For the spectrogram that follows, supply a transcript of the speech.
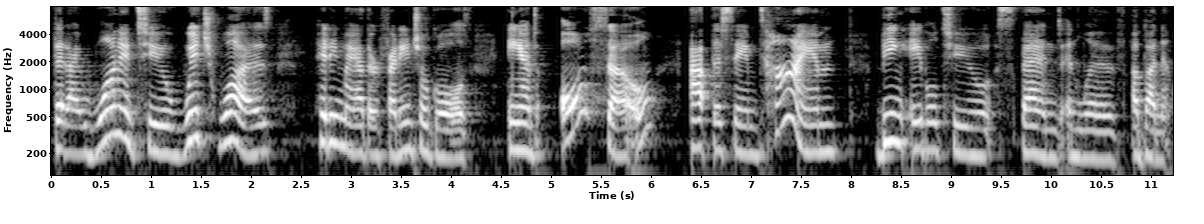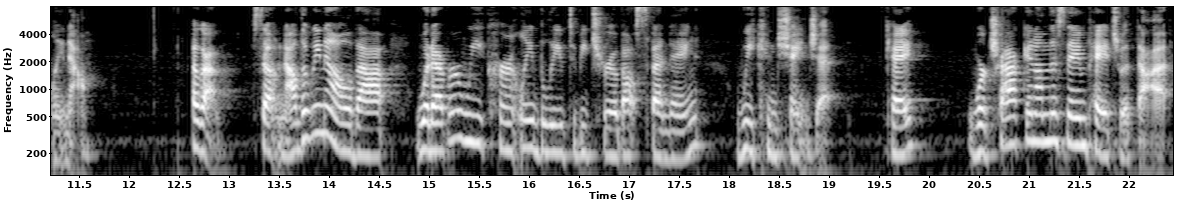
that I wanted to, which was hitting my other financial goals and also at the same time being able to spend and live abundantly now. Okay, so now that we know that whatever we currently believe to be true about spending, we can change it. Okay, we're tracking on the same page with that.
